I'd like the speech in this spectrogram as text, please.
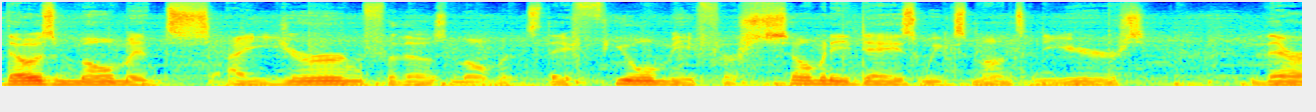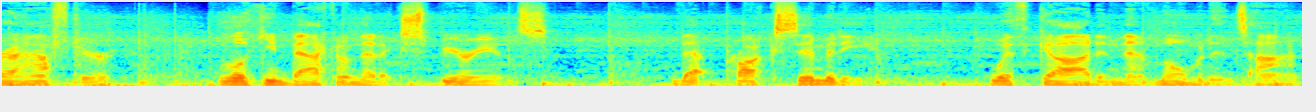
Those moments, I yearn for those moments. They fuel me for so many days, weeks, months, and years thereafter, looking back on that experience, that proximity with God in that moment in time.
